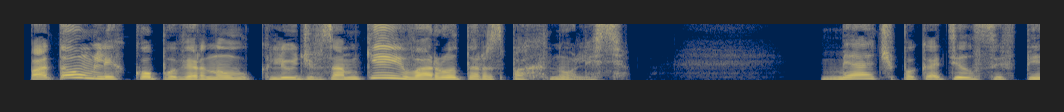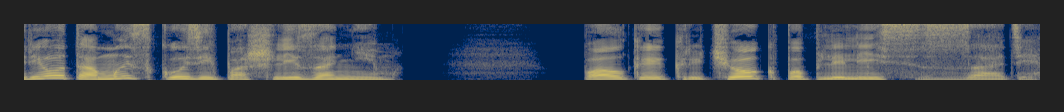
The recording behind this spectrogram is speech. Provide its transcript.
Потом легко повернул ключ в замке, и ворота распахнулись. Мяч покатился вперед, а мы с Козей пошли за ним. Палка и крючок поплелись сзади.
